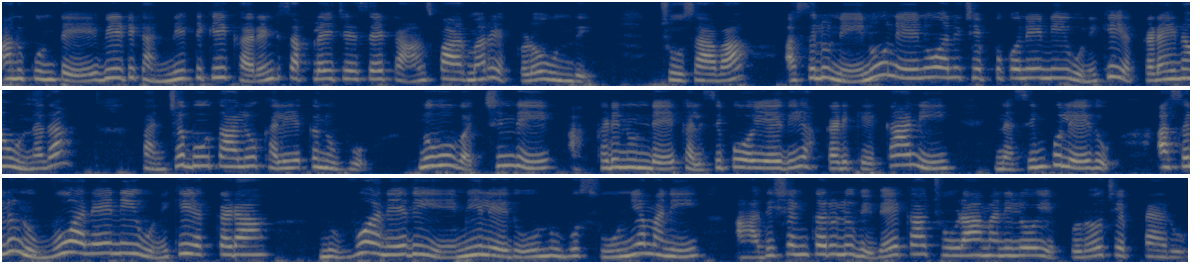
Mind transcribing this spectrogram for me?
అనుకుంటే వీటికి అన్నిటికీ కరెంట్ సప్లై చేసే ట్రాన్స్ఫార్మర్ ఎక్కడో ఉంది. చూసావా? అసలు నేను నేను అని చెప్పుకునే నీ ఉనికి ఎక్కడైనా ఉన్నదా? పంచభూతాలు కలియక నువ్వు. నువ్వు వచ్చింది అక్కడి నుండే కలిసిపోయేది అక్కడికే కానీ నశింపు లేదు. అసలు నువ్వు అనే నీ ఉనికి ఎక్కడా? నువ్వు అనేది ఏమీ లేదు. నువ్వు శూన్యమని ఆదిశంకరులు వివేకా చూడామణిలో ఎప్పుడో చెప్పారు.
